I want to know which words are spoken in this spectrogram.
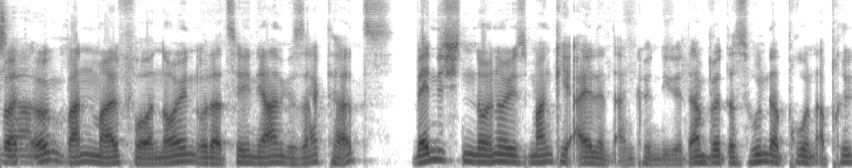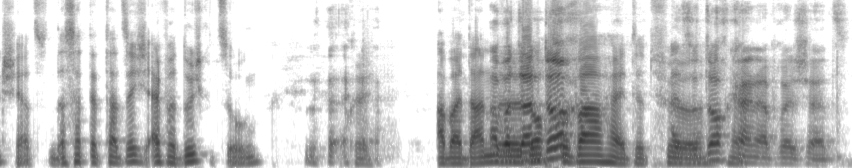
Gilbert Jahr noch. irgendwann mal vor neun oder zehn Jahren gesagt hat, wenn ich ein neu- neues Monkey Island ankündige, dann wird das 100 pro ein Aprilscherz. Und das hat er tatsächlich einfach durchgezogen. Okay. Aber dann, Aber äh, dann doch, doch. bewahrheitet für. also doch ja. kein Aprilscherz.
